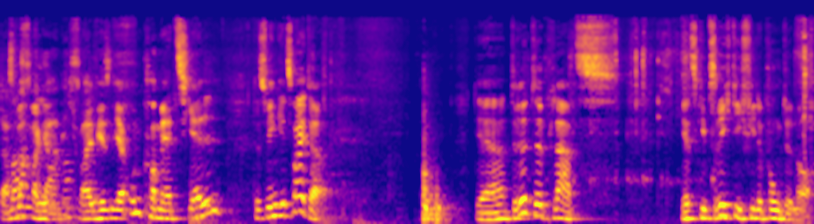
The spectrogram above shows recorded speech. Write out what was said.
das Mach's machen wir gar nicht, mach's weil wir sind ja unkommerziell. Deswegen geht's weiter. Der dritte Platz. Jetzt gibt es richtig viele Punkte noch.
